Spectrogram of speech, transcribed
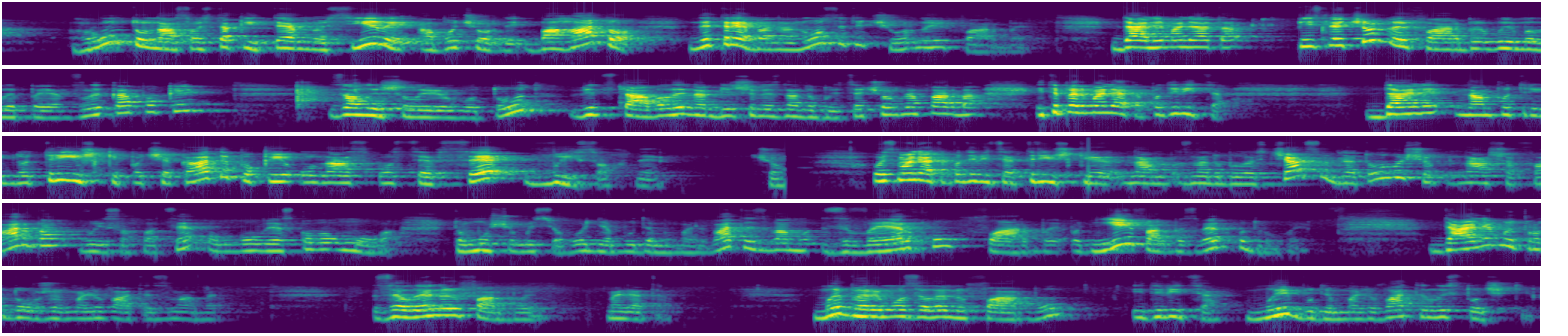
ґрунт у нас ось такий темно-сірий або чорний. Багато не треба наносити чорної фарби. Далі, малята, Після чорної фарби вимили пензлика поки, залишили його тут, відставили, нам більше не знадобиться чорна фарба. І тепер, малята, подивіться, далі нам потрібно трішки почекати, поки у нас ось це все висохне. Ось, малята, подивіться, трішки нам знадобилось часу для того, щоб наша фарба висохла. Це обов'язкова умова, тому що ми сьогодні будемо малювати з вами зверху фарби. Однієї фарби зверху другої. Далі ми продовжуємо малювати з вами зеленою фарбою. Малята. Ми беремо зелену фарбу і дивіться, ми будемо малювати листочки.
